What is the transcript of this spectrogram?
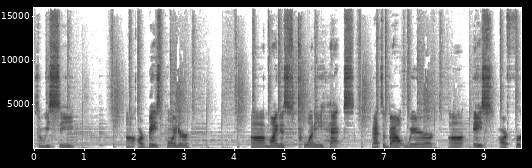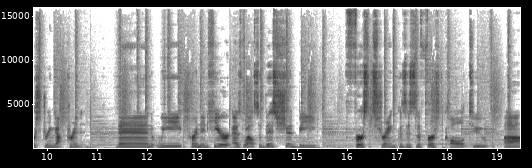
So we see uh, our base pointer uh, minus 20 hex. That's about where uh, ace, our first string got printed. Then we printed here as well. So this should be first string because this is the first call to uh,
